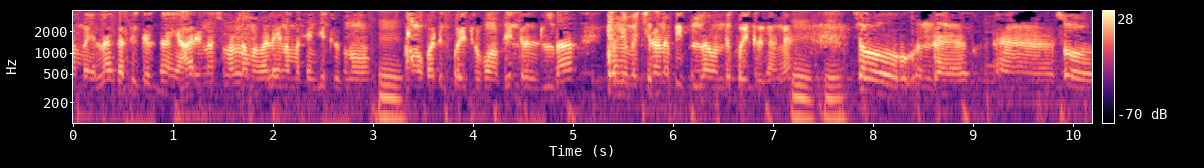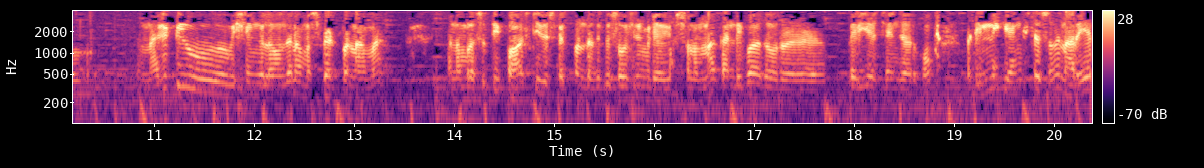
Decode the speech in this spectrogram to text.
நம்ம எல்லாம் கத்துக்கிட்டு தான் யார் என்ன சொன்னாலும் நம்ம வேலையை நம்ம செஞ்சுட்டு இருக்கணும். நம்ம பாட்டுக்கு போயிட்டு இருக்கோம் அப்படின்றதுல தான் கொஞ்சம் மெச்சூரான பீப்புள் எல்லாம் வந்து போயிட்டு இருக்காங்க சோ இந்த சோ நெகட்டிவ் விஷயங்களை வந்து நம்ம ஸ்ப்ரெட் பண்ணாம நம்மளை சுத்தி பாசிட்டிவ் ஸ்ப்ரெட் பண்றதுக்கு சோஷியல் மீடியா யூஸ் பண்ணோம்னா கண்டிப்பா அது ஒரு பெரிய சேஞ்சா இருக்கும். பட் இன்னைக்கு யங்ஸ்டர்ஸ் வந்து நிறைய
